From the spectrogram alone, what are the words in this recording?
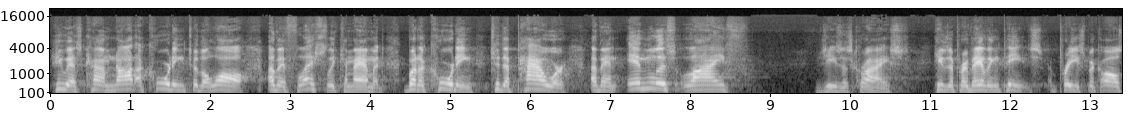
who has come not according to the law of a fleshly commandment, but according to the power of an endless life, Jesus Christ. He's a prevailing peace, priest because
